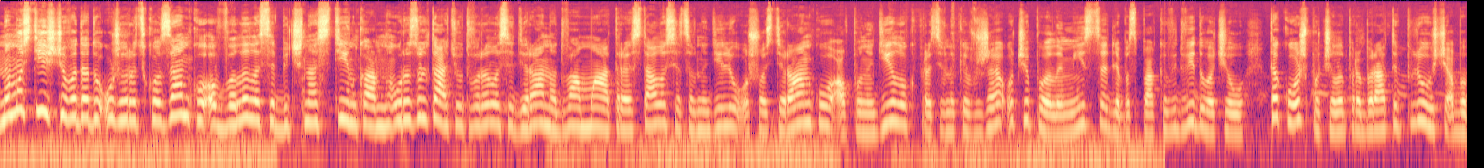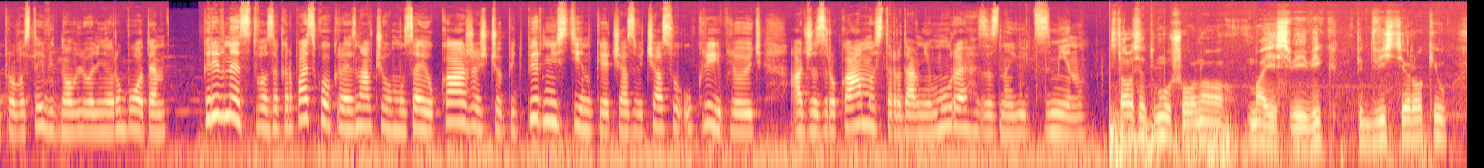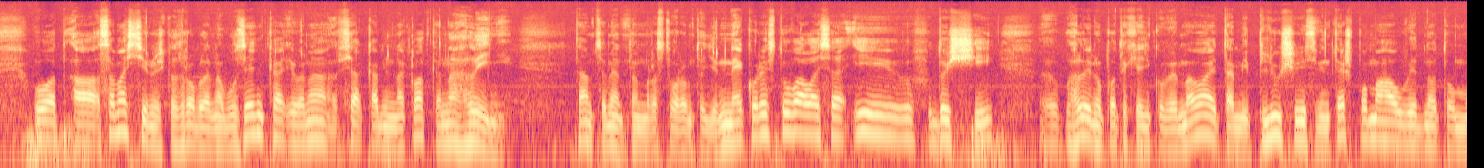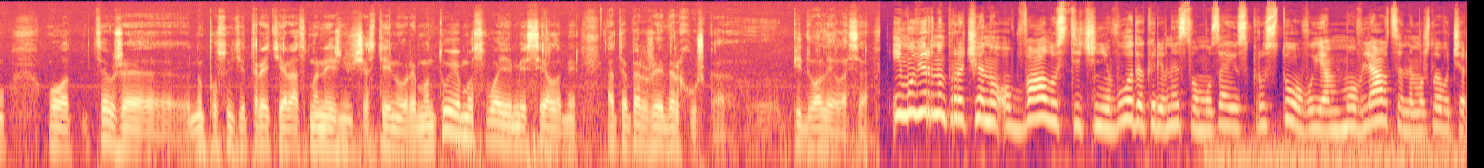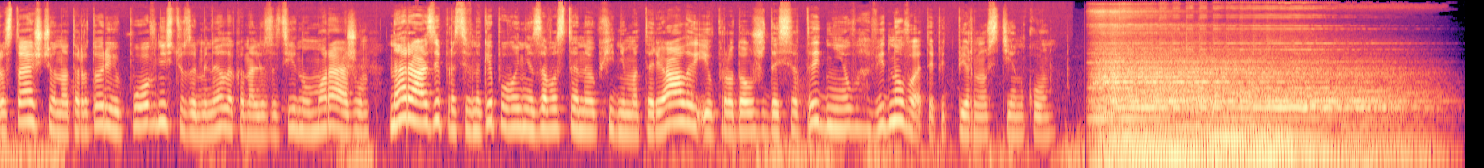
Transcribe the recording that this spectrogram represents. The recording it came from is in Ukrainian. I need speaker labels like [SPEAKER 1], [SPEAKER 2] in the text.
[SPEAKER 1] На мості, що веде до Ужгородського замку, обвалилася бічна стінка. У результаті утворилася діра на два матри. Сталося це в неділю о 6 ранку, а в понеділок працівники вже очепили місце для безпеки відвідувачів. Також почали прибирати плющ, аби провести відновлювальні роботи. Керівництво Закарпатського краєзнавчого музею каже, що підпірні стінки час від часу укріплюють, адже з роками стародавні мури зазнають змін.
[SPEAKER 2] Сталося тому, що воно має свій вік під 200 років. От, а сама стіночка зроблена вузенька і вона вся камінна кладка на глині. Там цементним раствором тоді не користувалася і в дощі е, глину потихеньку вимивають, там і плющ він теж допомагав, видно тому. От, це вже, е, ну, по суті, третій раз ми нижню частину ремонтуємо своїми силами, а тепер вже і верхушка підвалилася.
[SPEAKER 1] Імовірну причину обвалу стічні води керівництво музею спростовує. Мовляв, це неможливо через те, що на території повністю замінили каналізаційну мережу. Наразі працівники повинні завести необхідні матеріали і впродовж 10 днів відновити підпірну стінку.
